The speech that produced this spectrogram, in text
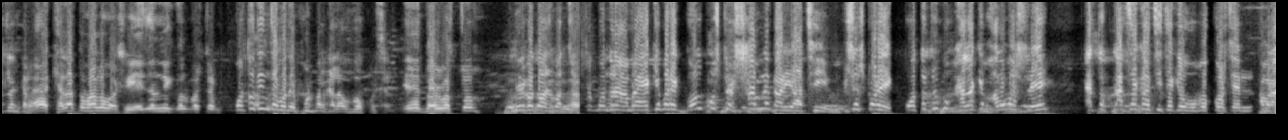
হ্যাঁ খেলা তো ভালোবাসি এই জন্যই গোলপোস্টে কতদিন যাবত ফুটবল খেলা উপভোগ করছেন? এ দশ বছর। দীর্ঘ দশ বছর। দর্শক বন্ধুরা আমরা একেবারে গোল পোস্টের সামনে দাঁড়িয়ে আছি। বিশেষ করে কতটুকু খেলাকে ভালোবাসলে এত কাছাকাছি থেকে উপভোগ করছেন আমরা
